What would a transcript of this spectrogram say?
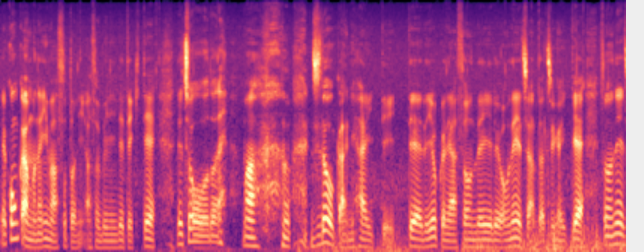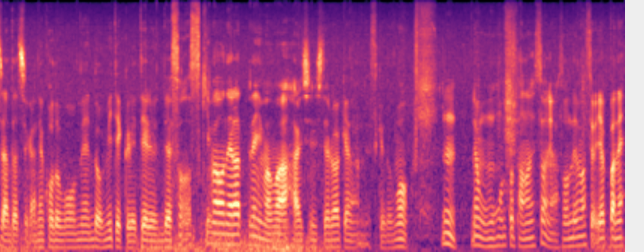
で今回もね今外に遊びに出てきてでちょうどね、まあ、児童館に入っていってでよくね遊んでいるお姉ちゃんたちがいてその姉ちゃんたちがね子供を面倒を見てくれてるんでその隙間を狙ってね今まあ配信してるわけなんですけども。うんでももうほんと楽しそうに遊んでますよ。やっぱね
